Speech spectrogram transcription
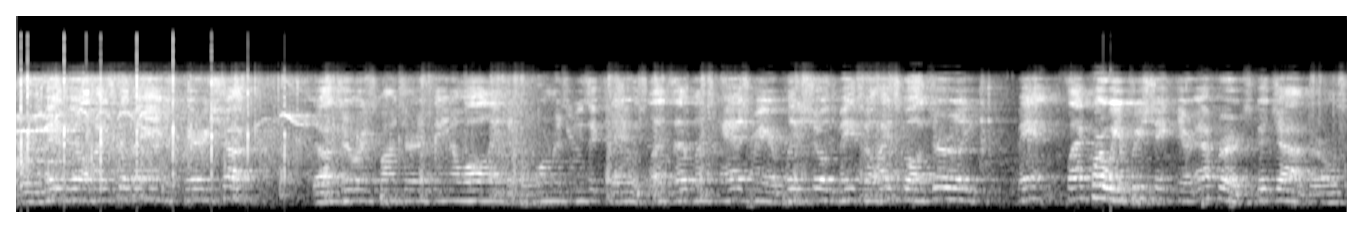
for the Maysville High School Band is Perry Shuck. The auxiliary sponsor is Dana Walling. The performance music today was Led Zeppelin's Kashmir. Please show the Maysville High School auxiliary band Flag Corps. We appreciate their efforts. Good job, girls.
